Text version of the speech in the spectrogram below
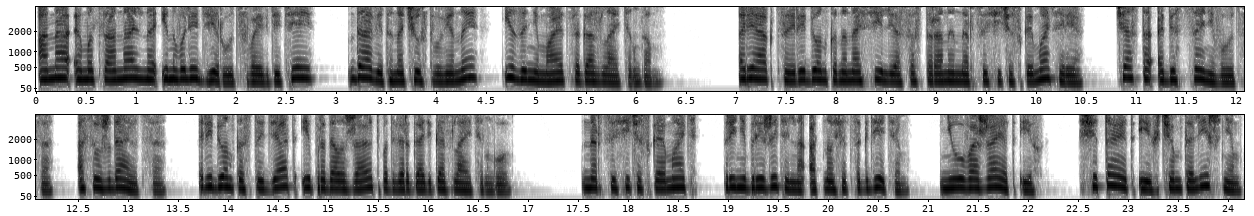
Она эмоционально инвалидирует своих детей, давит на чувство вины и занимается газлайтингом. Реакции ребенка на насилие со стороны нарциссической матери часто обесцениваются, осуждаются, ребенка стыдят и продолжают подвергать газлайтингу. Нарциссическая мать пренебрежительно относится к детям, не уважает их, считает их чем-то лишним,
